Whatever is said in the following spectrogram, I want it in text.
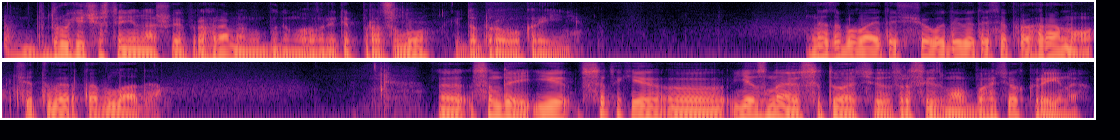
В другій частині нашої програми ми будемо говорити про зло і добро в Україні. Не забувайте, що ви дивитеся програму Четверта влада. Е, Сандей, і все-таки е, я знаю ситуацію з расизмом в багатьох країнах,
